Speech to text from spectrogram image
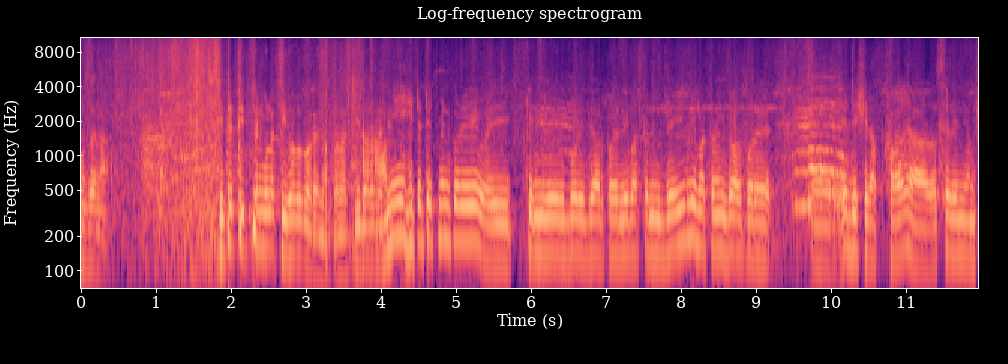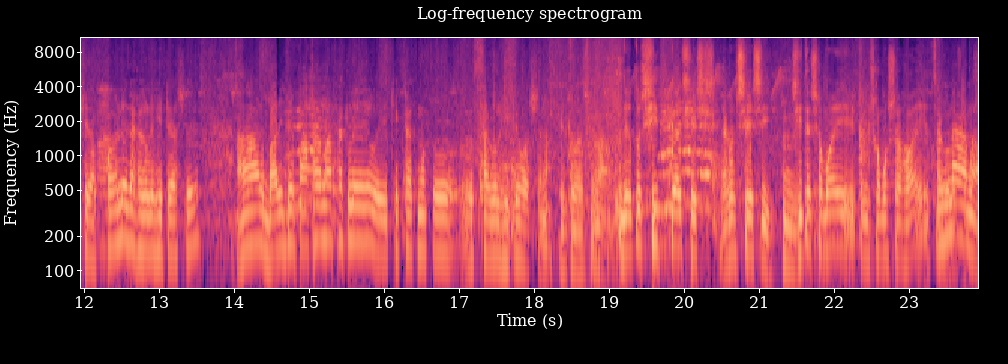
বুঝে না। হিটের ট্রিটমেন্টগুলো কীভাবে করেন আপনারা? কি ধরনের আমি হিটে ট্রিটমেন্ট করি ওই কিডনির বড়ি দেওয়ার পরে লিভার টনিক দিই। লিভার টনিক দেওয়ার পরে এডি সিরাপ খাওয়াই আর সেলেনিয়াম সিরাপ খাওয়ালে দেখা গেলো হিটে আসে। আর বাড়িতে পাঠা না থাকলে ওই ঠিকঠাক মতো ছাগল হিটেও আসে না। কিন্তু আসে না। যেহেতু শীত প্রায় শেষ এখন শেষই। শীতের সময় কোনো সমস্যা হয়? না না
